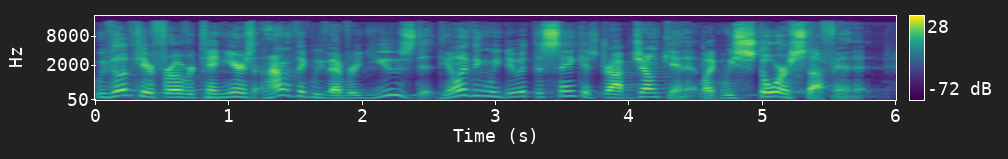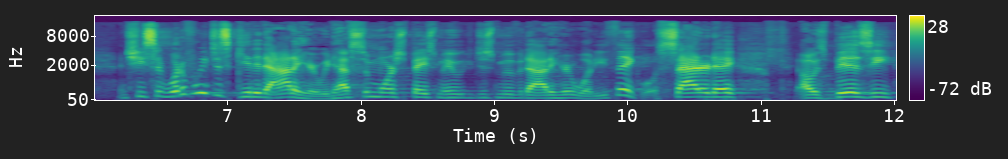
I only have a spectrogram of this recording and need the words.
We've lived here for over 10 years, and I don't think we've ever used it. The only thing we do with the sink is drop junk in it, like we store stuff in it. And she said, What if we just get it out of here? We'd have some more space. Maybe we could just move it out of here. What do you think? Well, Saturday. I was busy.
